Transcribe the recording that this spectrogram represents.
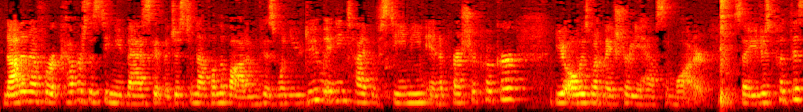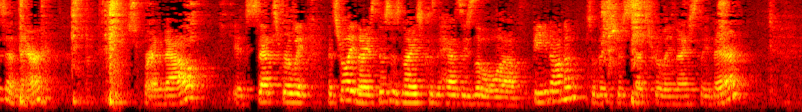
not enough where it covers the steaming basket, but just enough on the bottom, because when you do any type of steaming in a pressure cooker, you always want to make sure you have some water. So you just put this in there, spread it out. It sets really, it's really nice. This is nice because it has these little uh, feet on them, so this just sets really nicely there.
